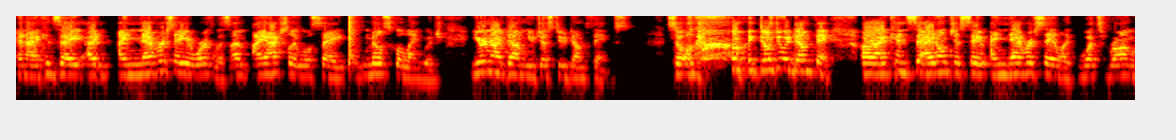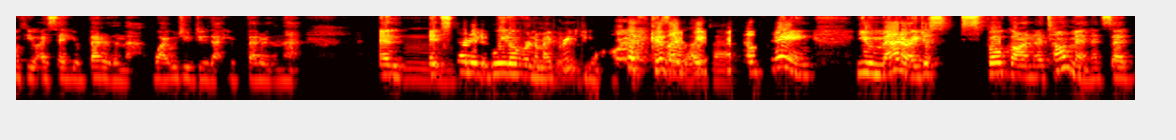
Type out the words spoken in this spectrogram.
And I can say, I, I never say you're worthless. I'm, I actually will say middle school language. You're not dumb. You just do dumb things. So I'll like, don't do a dumb thing. Or I can say, I don't just say, I never say like, what's wrong with you? I say, you're better than that. Why would you do that? You're better than that. And mm. it started to bleed over into my preaching because I, I myself saying, you matter. I just spoke on atonement and said,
